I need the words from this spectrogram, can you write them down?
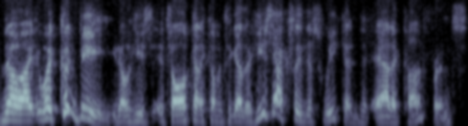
No, I, well, it could be. You know, he's it's all kind of coming together. He's actually this weekend at a conference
